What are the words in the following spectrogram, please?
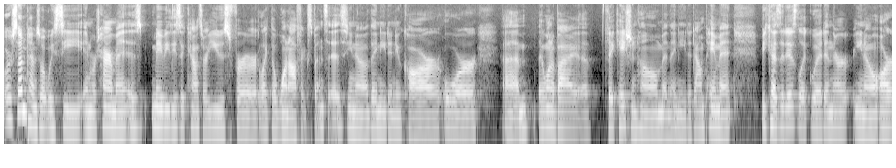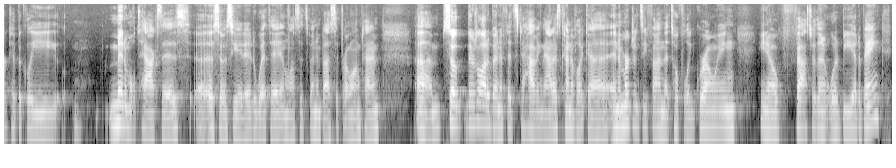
Or sometimes what we see in retirement is maybe these accounts are used for like the one-off expenses. You know, they need a new car or um, they want to buy a vacation home and they need a down payment because it is liquid and there, you know, are typically minimal taxes uh, associated with it unless it's been invested for a long time. Um, so there's a lot of benefits to having that as kind of like a, an emergency fund that's hopefully growing, you know, faster than it would be at a bank.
